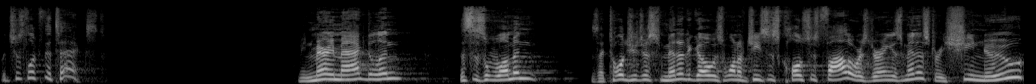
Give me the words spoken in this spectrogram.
But just look at the text. I mean, Mary Magdalene, this is a woman, as I told you just a minute ago, was one of Jesus' closest followers during his ministry. She knew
